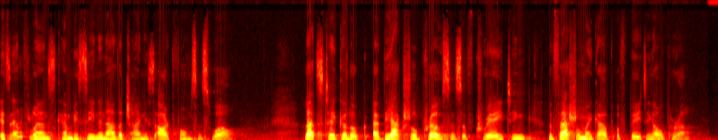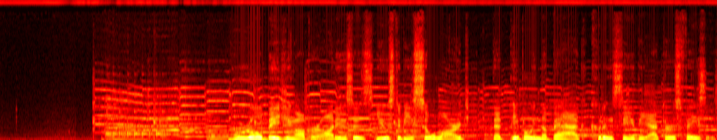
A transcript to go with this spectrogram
Its influence can be seen in other Chinese art forms as well. Let's take a look at the actual process of creating the facial makeup of Beijing opera. Rural Beijing opera audiences used to be so large that people in the back couldn't see the actors' faces.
